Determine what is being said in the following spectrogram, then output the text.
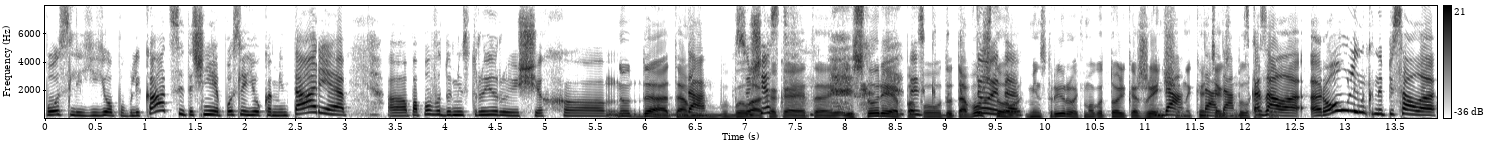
После ее публикации, точнее, после ее комментария э, по поводу менструирующих э, Ну да, там Да, была существ. какая-то история по поводу того, что это? менструировать могут только женщины. Да, Контекст да, да. был такой. Сказала Роулинг, написала,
